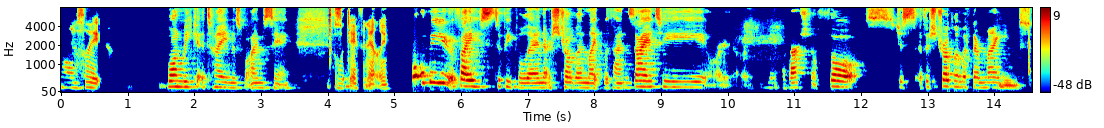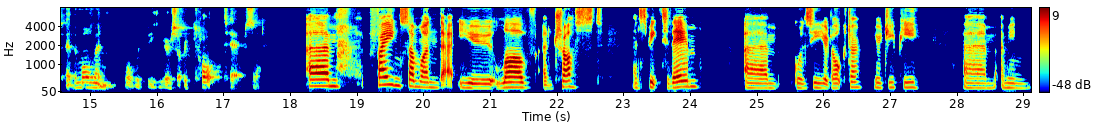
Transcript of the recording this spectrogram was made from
No. It's like one week at a time is what I'm saying. Oh, so definitely. What would be your advice to people then that are struggling, like with anxiety or, or irrational thoughts? just if they're struggling with their mind at the moment, what would be your sort of top tips? Um, find someone that you love and trust and speak to them. Um, go and see your doctor, your GP. Um, I mean,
